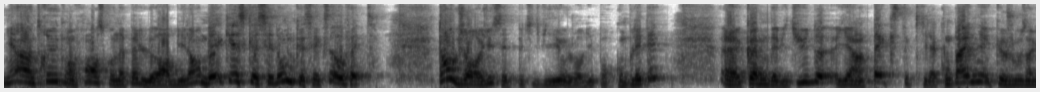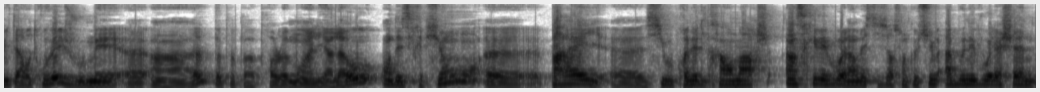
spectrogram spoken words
Il y a un truc en France qu'on appelle le hors bilan, mais qu'est-ce que c'est donc que c'est que ça, au fait ?» Donc j'enregistre cette petite vidéo aujourd'hui pour compléter. Euh, comme d'habitude, il y a un texte qui l'accompagne, que je vous invite à retrouver. Je vous mets euh, un, probablement un lien là-haut, en description. Euh, pareil, si vous prenez le train en marche, inscrivez-vous à l'investisseur sans costume, abonnez-vous à la chaîne.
